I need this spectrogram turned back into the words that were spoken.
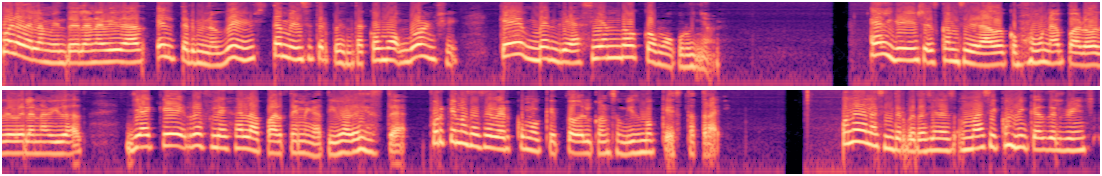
Fuera del ambiente de la Navidad, el término Grinch también se interpreta como grunchy, que vendría siendo como gruñón. El Grinch es considerado como una parodia de la Navidad, ya que refleja la parte negativa de esta, porque nos hace ver como que todo el consumismo que esta trae. Una de las interpretaciones más icónicas del Grinch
